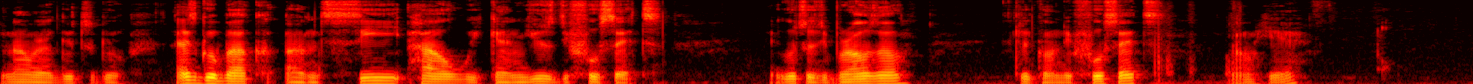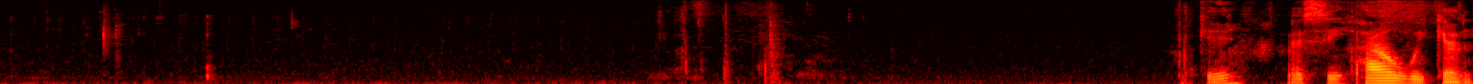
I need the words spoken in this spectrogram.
Now we're good to go. Let's go back and see how we can use the faucet you go to the browser click on the faucet down here. Okay let's see how we can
